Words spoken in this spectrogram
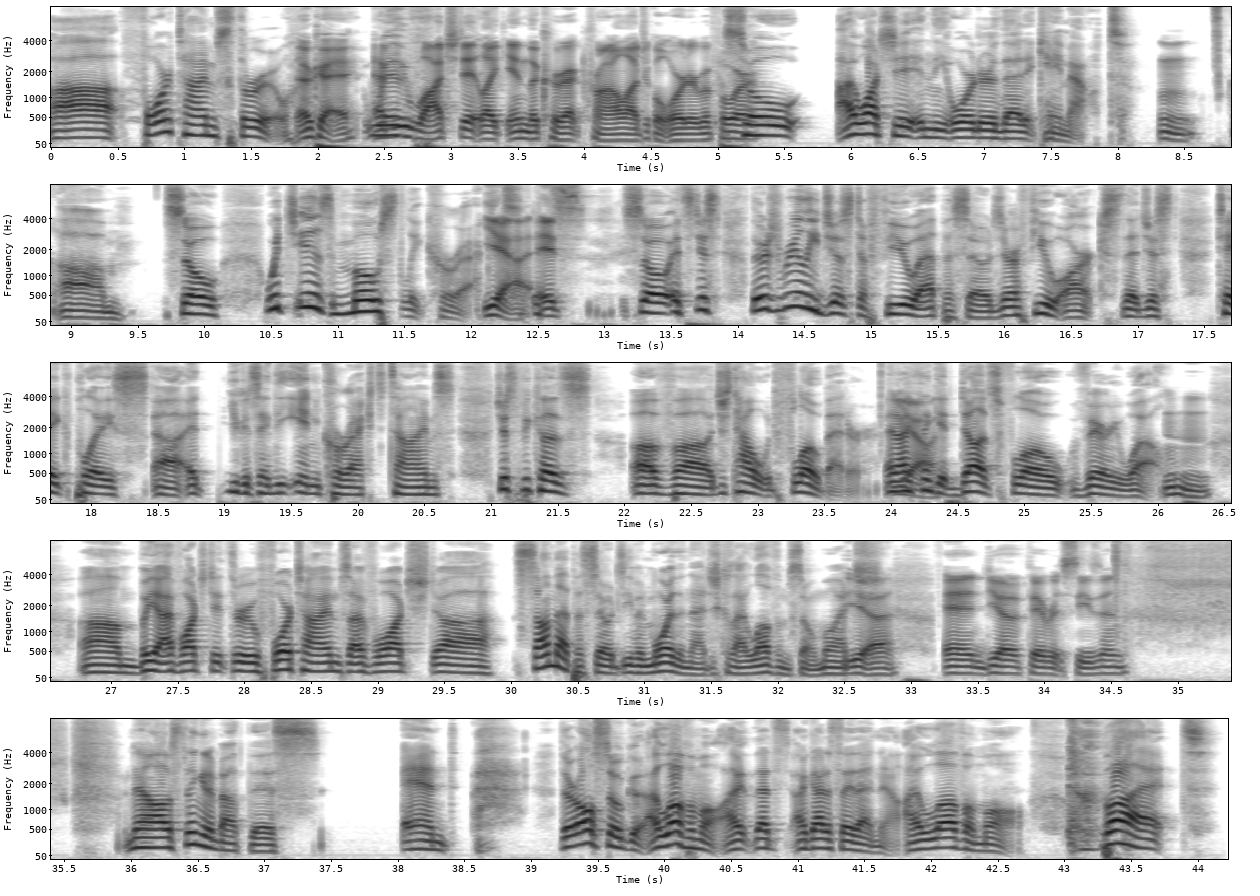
Uh, four times through. Okay. have you watched it like in the correct chronological order before? So I watched it in the order that it came out. Mm. Um. So, which is mostly correct. Yeah, It's so it's just there's really just a few episodes. There are a few arcs that just take place uh, at you could say the incorrect times, just because of uh, just how it would flow better. And I think it does flow very well. hmm Um, but yeah, I've watched it through four times. I've watched uh, some episodes even more than that, just because I love them so much. Yeah. And do you have a favorite season? Now I was thinking about this, and they're all so good. I love them all. I that's I got to say that now. I love them all, but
